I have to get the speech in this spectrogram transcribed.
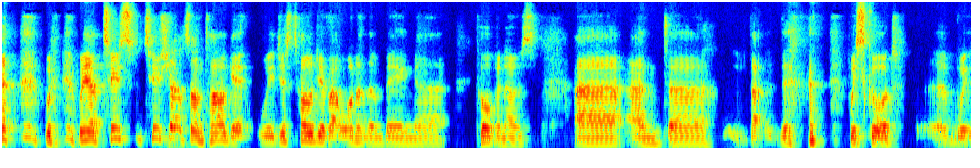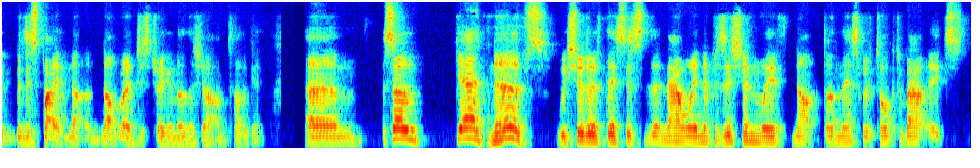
we, had two two shots on target. We just told you about one of them being uh, Corbeanu's, uh, and uh, that we scored. Uh, we, despite not not registering another shot on target. Um, so yeah, nerves. We should have. This is the, now we're in a position we've not done this. We've talked about it's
